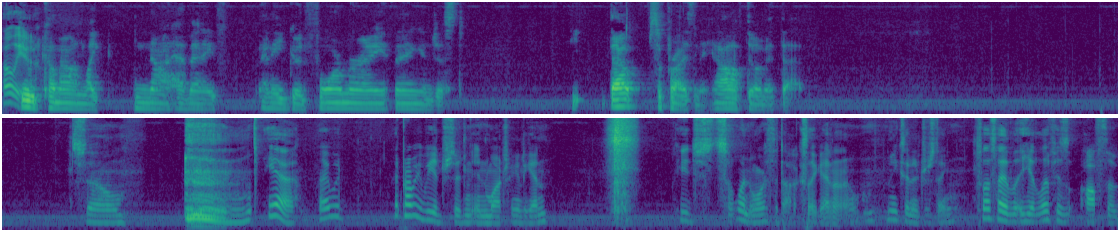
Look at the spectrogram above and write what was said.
Oh he would come out and like not have any any good form or anything, and just he, that surprised me. I'll have to admit that. So, yeah, I would. I'd probably be interested in, in watching it again. He's just so unorthodox. Like I don't know, makes it interesting. Plus, I he left his off the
